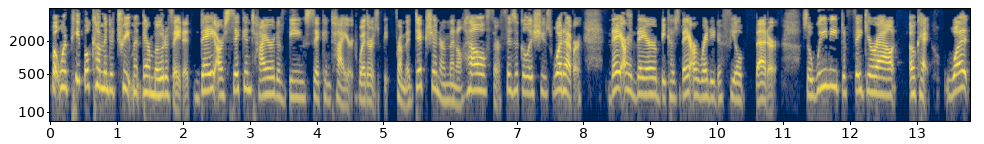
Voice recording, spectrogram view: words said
But when people come into treatment, they're motivated. They are sick and tired of being sick and tired, whether it's from addiction or mental health or physical issues, whatever. They are there because they are ready to feel better. So we need to figure out okay, what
